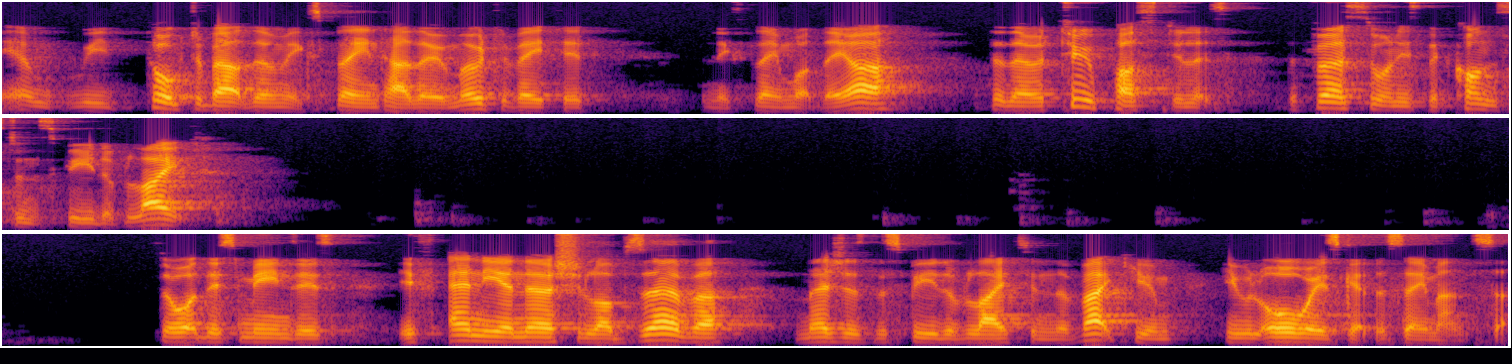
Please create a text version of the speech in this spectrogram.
And we talked about them, explained how they were motivated, and explained what they are. So there are two postulates. The first one is the constant speed of light. So what this means is if any inertial observer measures the speed of light in the vacuum, he will always get the same answer,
